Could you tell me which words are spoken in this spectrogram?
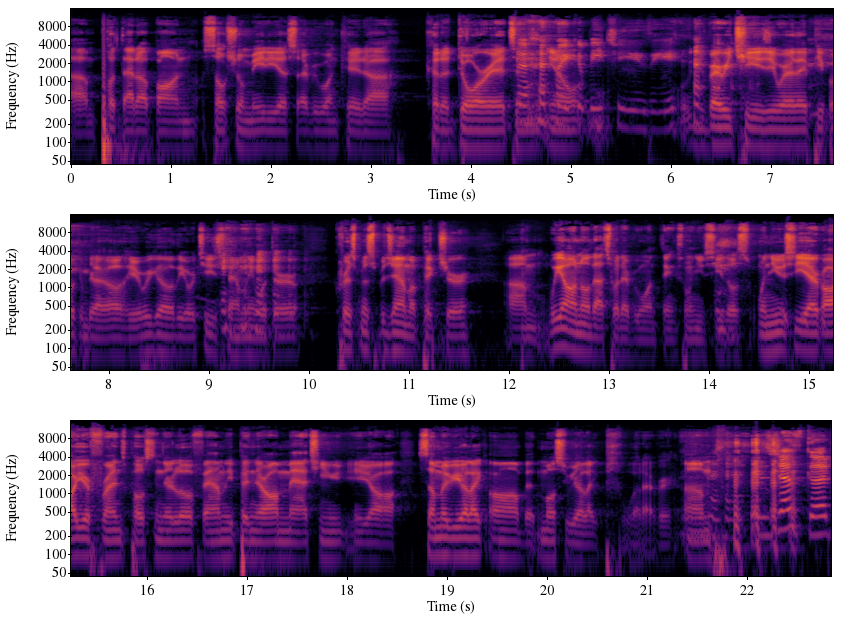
um, put that up on social media so everyone could uh, could adore it and you know it could be cheesy very cheesy where they people can be like, oh, here we go, the Ortiz family with their Christmas pajama picture. Um, we all know that's what everyone thinks when you see those. When you see all your friends posting their little family pic, and they're all matching. You, you all. Some of you are like, oh, but most of you are like, whatever. Um, it's just good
